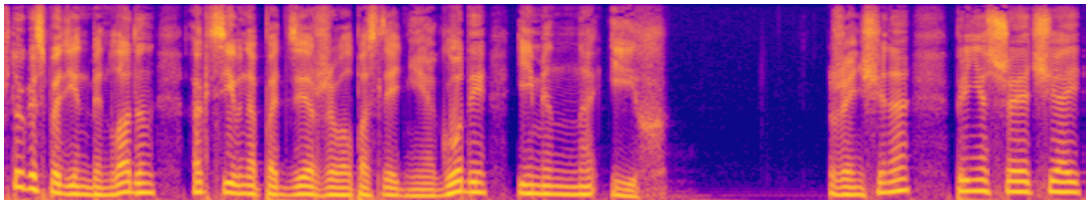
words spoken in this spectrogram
что господин Бен Ладен активно поддерживал последние годы именно их. Женщина, принесшая чай,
